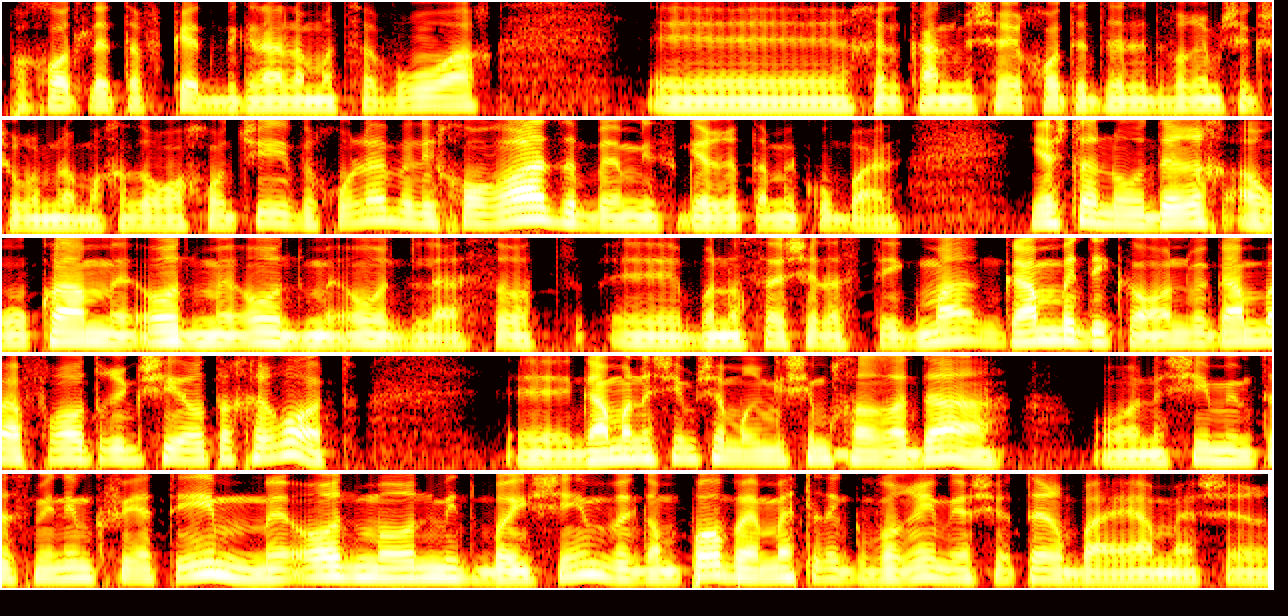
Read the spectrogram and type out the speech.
פחות לתפקד בגלל המצב רוח. אה, חלקן משייכות את זה לדברים שקשורים למחזור החודשי וכולי, ולכאורה זה במסגרת המקובל. יש לנו דרך ארוכה מאוד מאוד מאוד לעשות אה, בנושא של הסטיגמה, גם בדיכאון וגם בהפרעות רגשיות אחרות. גם אנשים שמרגישים חרדה, או אנשים עם תסמינים כפייתיים, מאוד מאוד מתביישים, וגם פה באמת לגברים יש יותר בעיה מאשר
